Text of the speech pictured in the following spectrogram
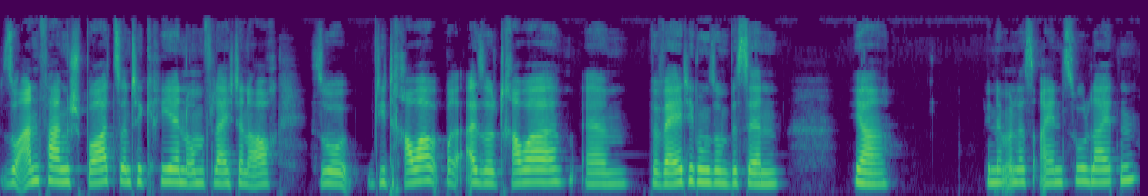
so anfangen, Sport zu integrieren, um vielleicht dann auch so die Trauer, also Trauerbewältigung ähm, Bewältigung so ein bisschen, ja, wie nennt man das, einzuleiten?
